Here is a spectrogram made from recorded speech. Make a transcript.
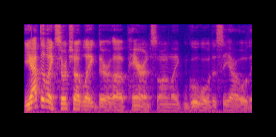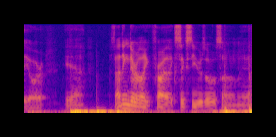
You have to like search up like their uh, parents on like Google to see how old they are. Yeah. So I think they're like probably like sixty years old or something. Yeah.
